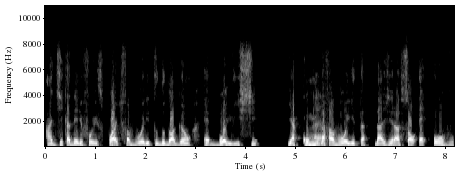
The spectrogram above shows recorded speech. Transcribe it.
a dica dele foi o esporte favorito do Dogão é boliche. E a comida É. favorita da Girassol é ovo.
